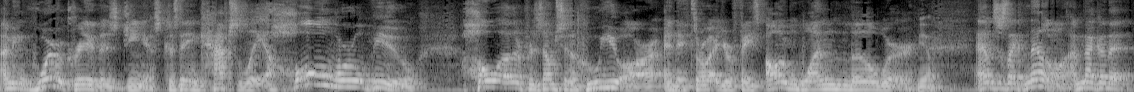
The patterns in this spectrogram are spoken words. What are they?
I mean, whoever created it is genius because they encapsulate a whole worldview, whole other presumption of who you are, and they throw it at your face all in one little word. Yeah. And I was just like, no, I'm not gonna.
